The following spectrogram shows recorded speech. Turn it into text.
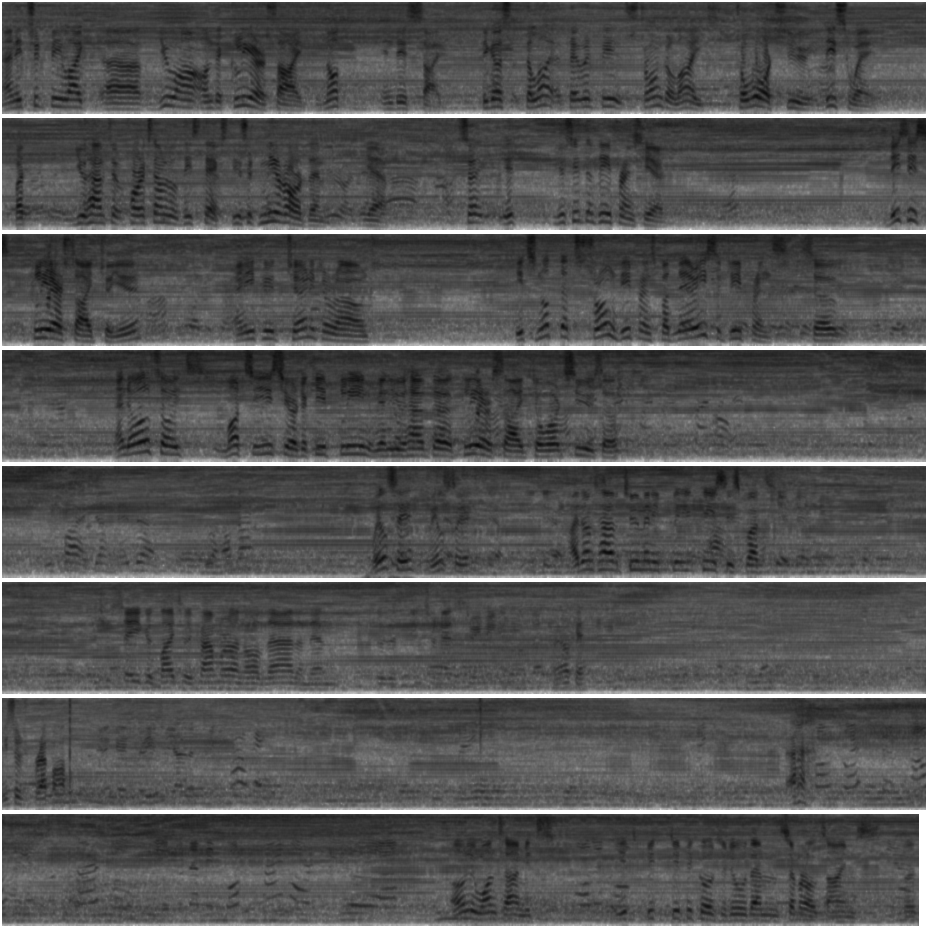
and it should be like uh, you are on the clear side, not in this side, because the light there will be stronger light towards you this way. But you have to, for example, this text, you should mirror them. Yeah. So it, you see the difference here. This is clear side to you, and if you turn it around, it's not that strong difference, but there is a difference. So, and also it's much easier to keep clean when you have the clear side towards you. So, we'll see, we'll see. I don't have too many pieces, but You should say goodbye to the camera and all of that, and then to the internet streaming and all that. okay. We should wrap up. One question. How do you do the circles? Do you do them in one time or do you uh, Only one time. It's it's bit difficult to do them several times, but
